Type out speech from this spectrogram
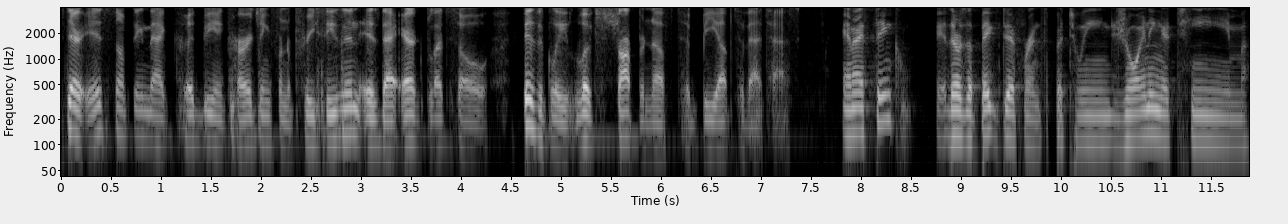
there is something that could be encouraging from the preseason, is that Eric Bledsoe physically looks sharp enough to be up to that task. And I think there's a big difference between joining a team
